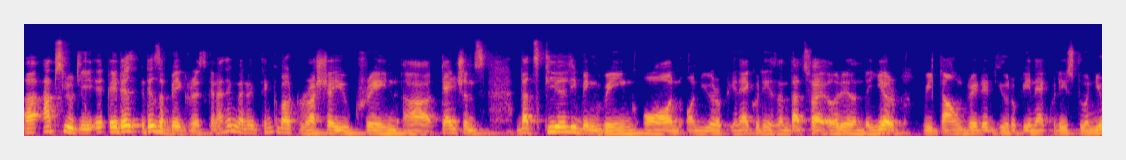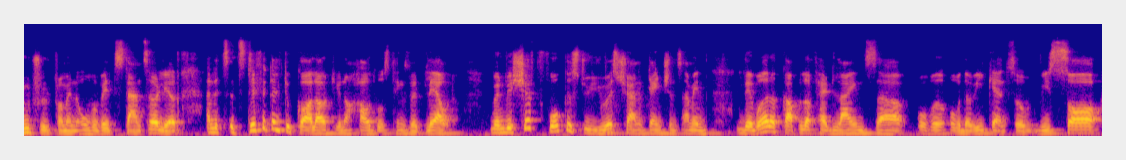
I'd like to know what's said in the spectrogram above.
Uh, absolutely, it, it is. It is a big risk, and I think when we think about Russia-Ukraine uh, tensions, that's clearly been weighing on on European equities, and that's why earlier in the year we downgraded European equities to a neutral from an overweight stance earlier. And it's it's difficult to call out, you know, how those things will play out when we shift focus to U.S. China tensions, I mean, there were a couple of headlines uh, over over the weekend. So we saw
